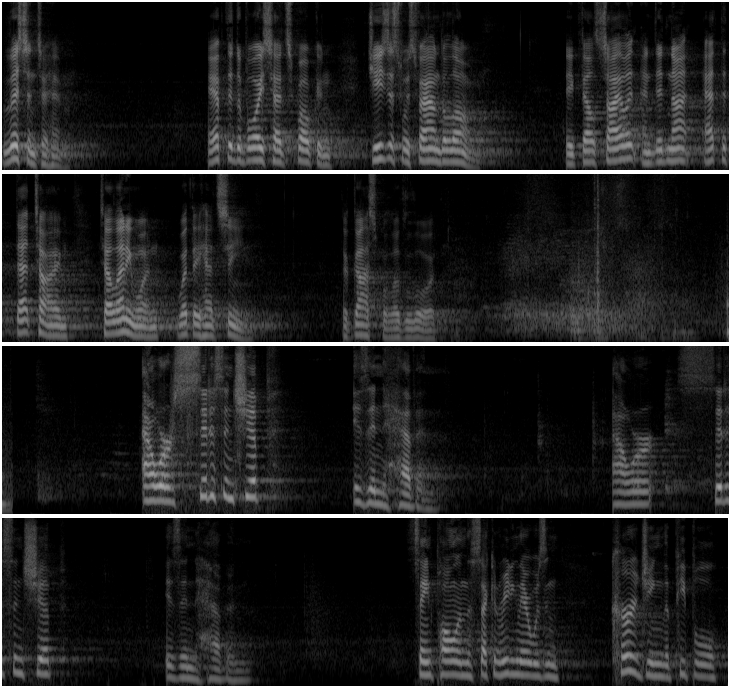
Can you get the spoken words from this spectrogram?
listen to him. After the voice had spoken, Jesus was found alone. They fell silent and did not at the, that time tell anyone what they had seen. The Gospel of the Lord. Our citizenship is in heaven. Our citizenship is in heaven. St. Paul, in the second reading, there was encouraging the people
